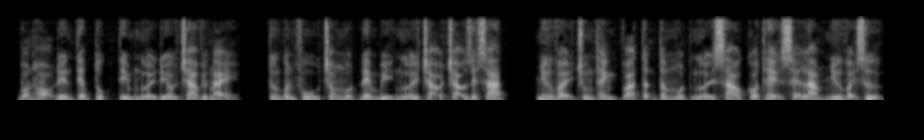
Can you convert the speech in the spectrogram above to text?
bọn họ đến tiếp tục tìm người điều tra việc này, tướng quân phủ trong một đêm bị người chảo chảo giết sát, như vậy trung thành và tận tâm một người sao có thể sẽ làm như vậy sự,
